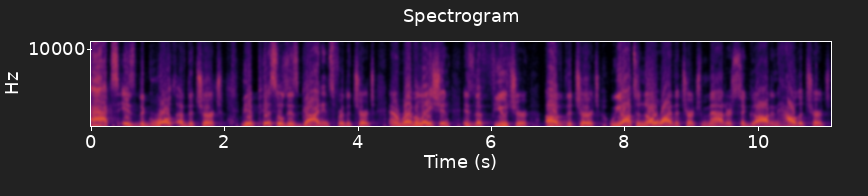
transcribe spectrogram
Acts is the growth of the church. The epistles is guidance for the church, and Revelation is the future of the church. We ought to know why the church matters to God and how the church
